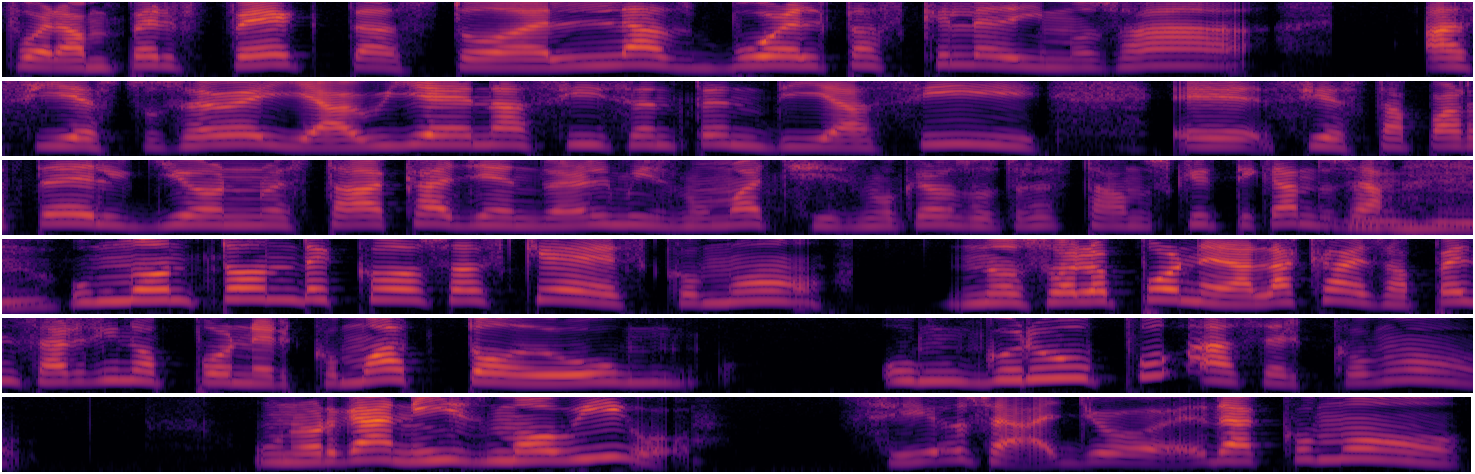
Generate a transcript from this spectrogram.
fueran perfectas, todas las vueltas que le dimos a, a si esto se veía bien, así se entendía así, eh, si esta parte del guion no estaba cayendo en el mismo machismo que nosotros estábamos criticando. O sea, un montón de cosas que es como no solo poner a la cabeza a pensar, sino poner como a todo un, un grupo a ser como un organismo vivo. Sí, o sea, yo era como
